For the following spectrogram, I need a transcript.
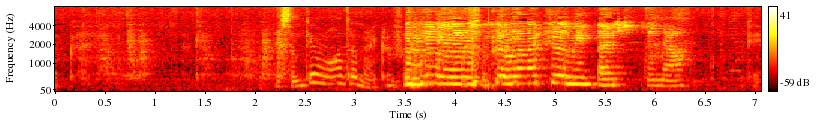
Okay. Okay. Is something wrong with the microphone? So back to the main question now. Okay.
